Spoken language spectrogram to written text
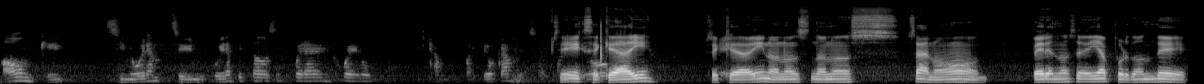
Aunque si no hubieran, si hubieran pitado ese fuera de juego, el, cam- el partido cambia. o sea, el Sí, se partido- queda ahí, se Sí. queda ahí, no nos, no nos, o sea, no, Pérez no se veía por dónde,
